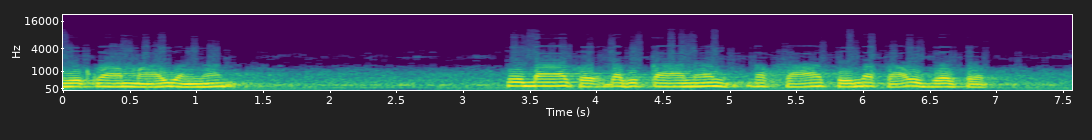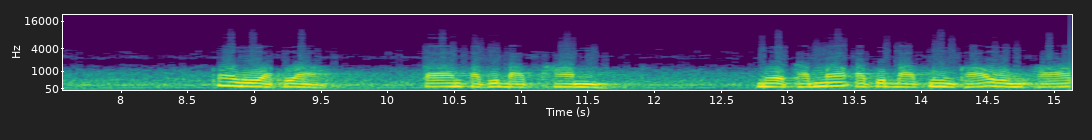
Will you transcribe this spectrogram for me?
มีความหมายอย่างนั้น อุบาสกบาสิกานั้น รักษาศีลรักษาอุโบสถ ก็เรียกว่าการปฏิบัติธรรมเมื่อธรรมะปฏิบัตินุ่งขาวห่มขาว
